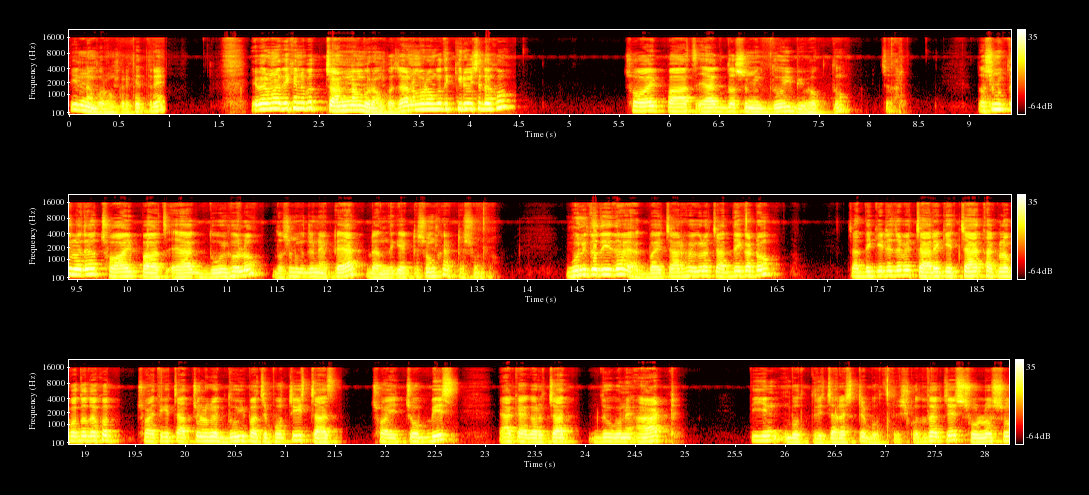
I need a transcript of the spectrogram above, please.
তিন নম্বর অঙ্কের ক্ষেত্রে। এবার আমরা দেখে নেব চার নম্বর অঙ্ক, চার নম্বর অঙ্কতে কী রয়েছে দেখো? ছয়, পাঁচ, এক, দশমিক দুই বিভক্ত চার। দশমিক তুলে দেওয়া ছয়, পাঁচ, এক, দুই হলো, দশমিকের জন্য একটা এক, ডান দিকে একটা সংখ্যা, একটা শূন্য। গুণিত দিয়ে দাও, এক বাই চার হয়ে গেলো, চার দিয়ে কাটো। চার দিয়ে কেটে যাবে, চারে একে চার থাকল কত দেখো? ছয় থেকে চার চলে গেলে দুই, পাঁচে পঁচিশ, চার, ছয়, চব্বিশ, এক, এগারো, চার, দুগুণে আট, তিন, বত্রিশ, চার আসতে বত্রিশ। কত থাকছে? ষোলোশো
